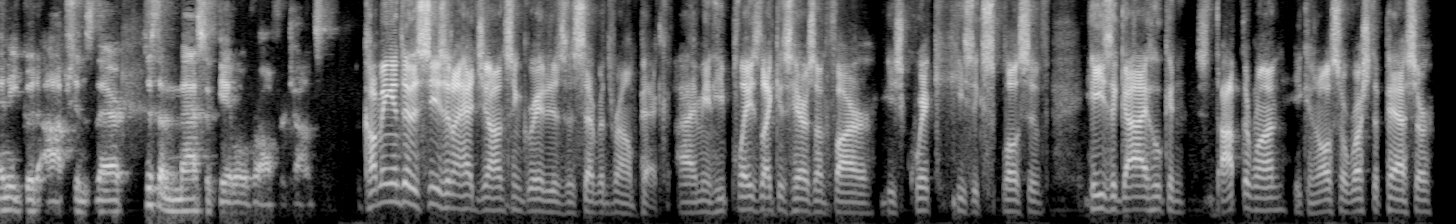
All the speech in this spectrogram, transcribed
any good options there. Just a massive game overall for Johnson coming into the season, I had Johnson graded as a seventh round pick. I mean, he plays like his hair's on fire. He's quick. He's explosive. He's a guy who can stop the run. He can also rush the passer.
